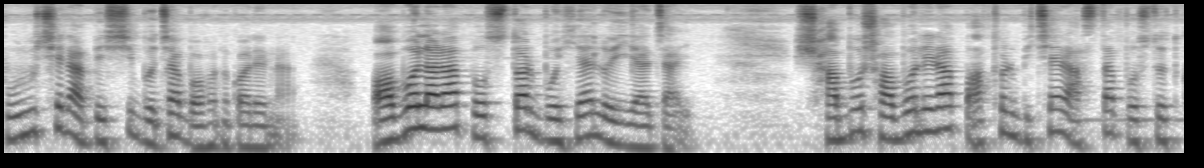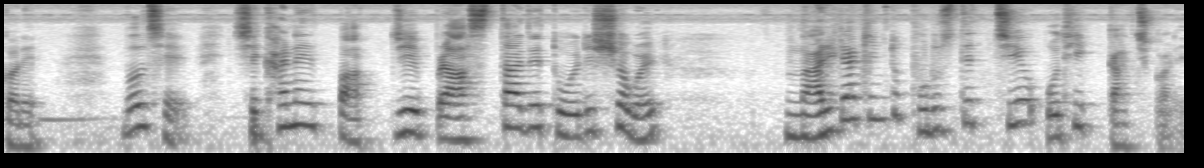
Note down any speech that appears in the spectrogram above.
পুরুষেরা বেশি বোঝা বহন করে না। অবলারা প্রস্তর বহিয়া লইয়া যায়। সাব সবলেরা পাথর বিছিয়ে রাস্তা প্রস্তুত করে। বলছে, সেখানে যে রাস্তা যে তৈরির সময় নারীরা কিন্তু পুরুষদের চেয়ে অধিক কাজ করে।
